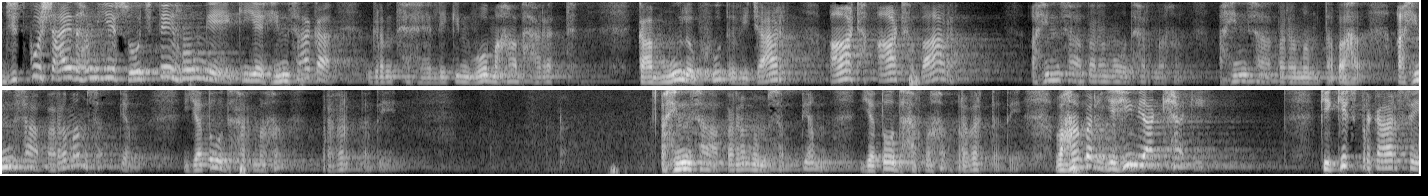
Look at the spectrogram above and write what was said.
जिसको शायद हम ये सोचते होंगे कि यह हिंसा का ग्रंथ है, लेकिन वो महाभारत का मूलभूत विचार आठ आठ बार, अहिंसा परमो धर्म, अहिंसा परमम तप, अहिंसा परमम सत्यम यतो धर्म प्रवर्तते। अहिंसा परमम सत्यम यतो धर्म प्रवर्तते। वहाँ पर यही व्याख्या की कि किस प्रकार से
